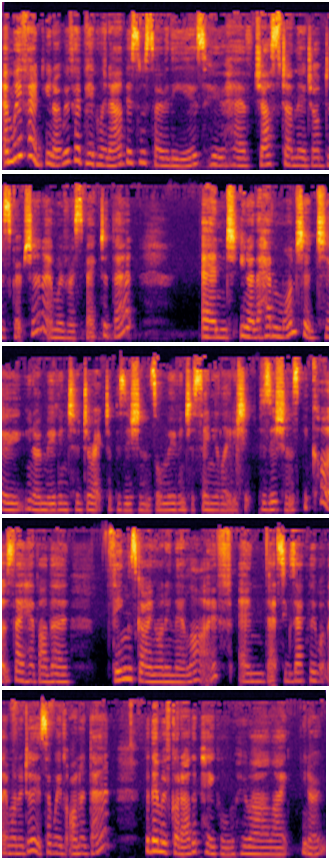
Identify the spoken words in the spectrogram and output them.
and we've had, you know, we've had people in our business over the years who have just done their job description and we've respected that and you know they haven't wanted to you know move into director positions or move into senior leadership positions because they have other things going on in their life and that's exactly what they want to do. So we've honored that. But then we've got other people who are like you know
